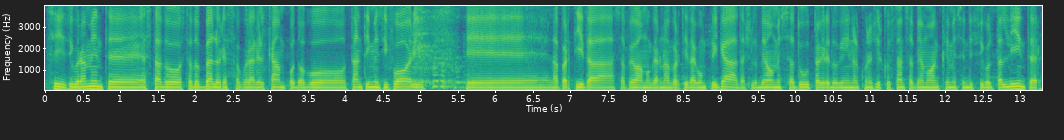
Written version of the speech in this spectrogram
Sì, sicuramente è stato, stato bello riassaporare il campo dopo tanti mesi fuori e la partita sapevamo che era una partita complicata, ce l'abbiamo messa tutta, credo che in alcune circostanze abbiamo anche messo in difficoltà l'Inter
